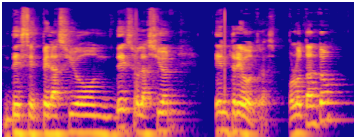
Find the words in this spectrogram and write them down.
desesperación, desolación, entre otras. Por lo tanto,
